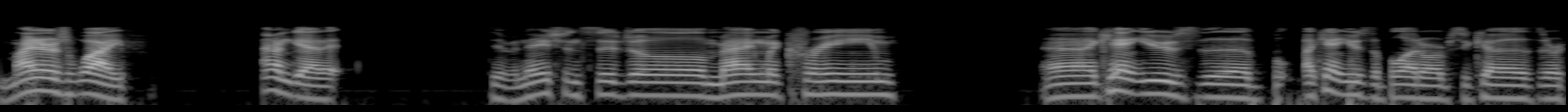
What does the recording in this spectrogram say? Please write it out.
Miner's wife. I don't get it. Divination sigil, magma cream. Uh, I can't use the I can't use the blood orbs because they're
